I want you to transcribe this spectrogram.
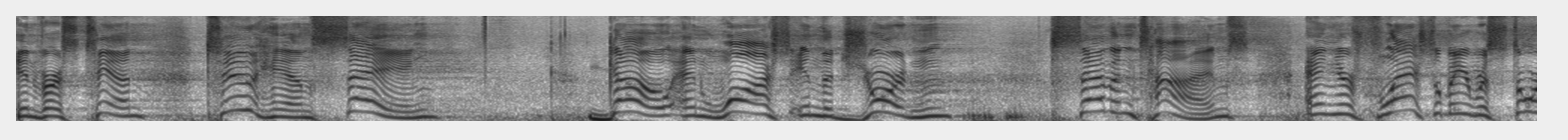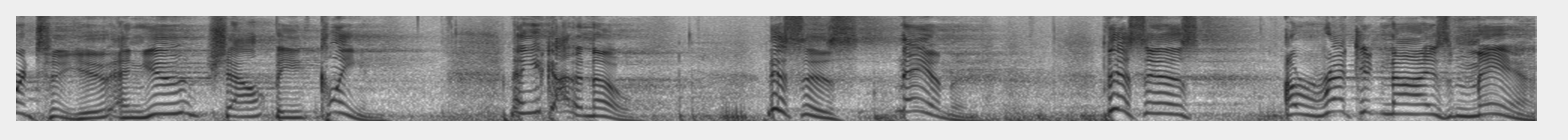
in verse 10 to him, saying, Go and wash in the Jordan seven times, and your flesh will be restored to you, and you shall be clean. Now you got to know, this is Naaman. This is a recognized man.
